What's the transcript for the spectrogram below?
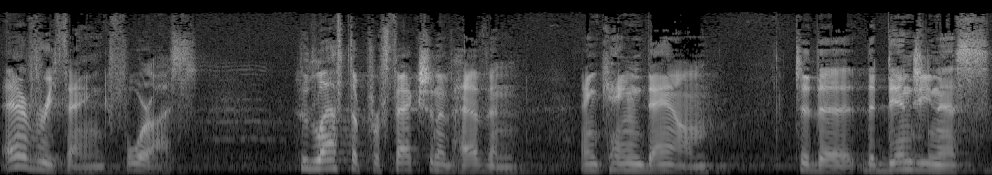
everything for us, who left the perfection of heaven and came down to the, the dinginess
